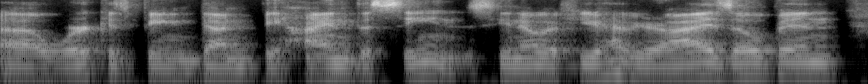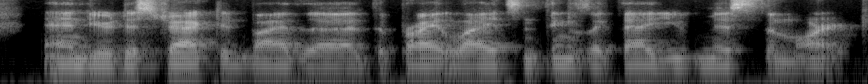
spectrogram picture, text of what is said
uh, work is being done behind the scenes. You know if you have your eyes open and you're distracted by the the bright lights and things like that you've missed the mark.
